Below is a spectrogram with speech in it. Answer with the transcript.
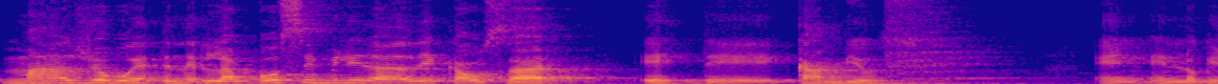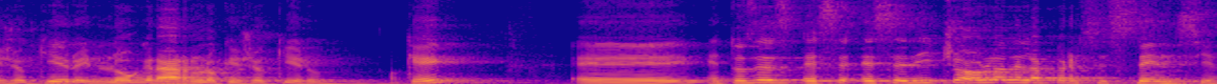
más yo voy a tener la posibilidad de causar este, cambios en, lo que yo quiero, en lograr lo que yo quiero. ¿Ok? Eh, entonces, ese, dicho habla de la persistencia.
